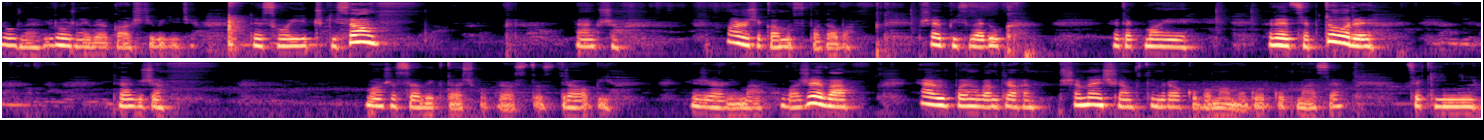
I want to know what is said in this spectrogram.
Różne, różnej wielkości, widzicie. Te słoiczki są. Także może się komuś spodoba. Przepis według tak mojej receptury. Także może sobie ktoś po prostu zdrobi, jeżeli ma warzywa. Ja już powiem Wam trochę przemyślam w tym roku, bo mam ogórków masę, cekinii.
